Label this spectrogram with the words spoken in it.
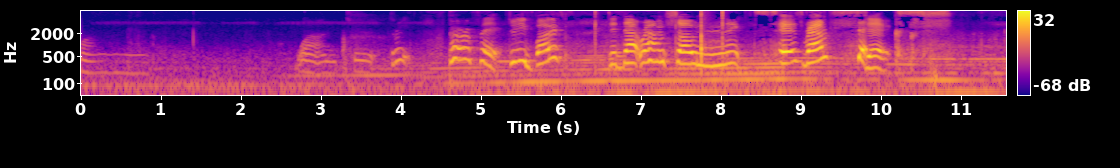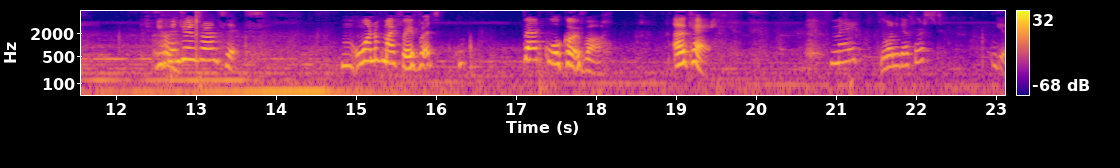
One, one, two, three. Perfect. We both did that round. So next Is round six. You can choose round six. One of my favorites, back walkover. Okay. May, you want to go first? Yeah.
